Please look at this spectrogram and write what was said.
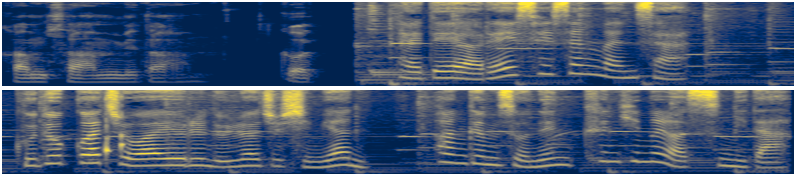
감사합니다. 끝. 달대열의 세상만사 구독과 좋아요를 눌러주시면 황금소는 큰 힘을 얻습니다.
